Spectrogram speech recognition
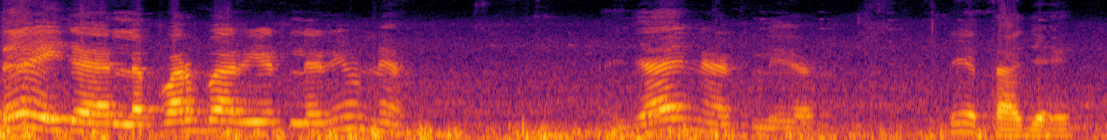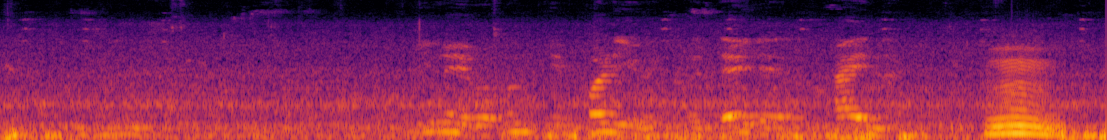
દઈ જાય એટલે પરબારી એટલે રહ્યું ને. જાય ને એટલે લેતા જાય. હમ.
